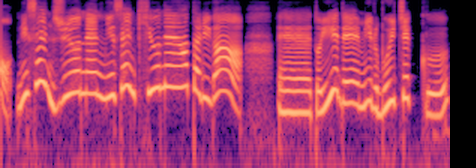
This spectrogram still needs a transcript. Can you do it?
の2010年、2009年あたりが、えっ、ー、と、家で見る V チェック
